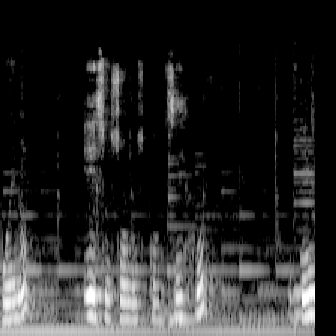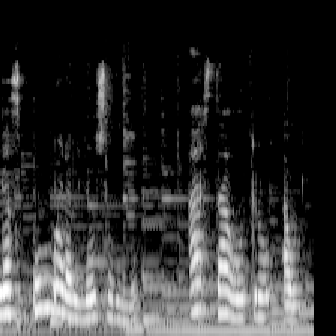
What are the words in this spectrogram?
Bueno, esos son los consejos que tengas un maravilloso día. Hasta otro audio.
